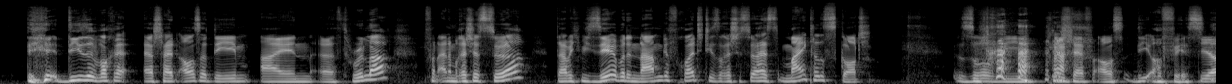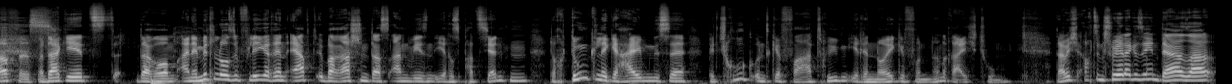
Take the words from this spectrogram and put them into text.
die, diese Woche erscheint außerdem ein äh, Thriller von einem Regisseur. Da habe ich mich sehr über den Namen gefreut. Dieser Regisseur heißt Michael Scott. So wie der Chef aus The Office. The Office. Und da geht es darum, eine mittellose Pflegerin erbt überraschend das Anwesen ihres Patienten, doch dunkle Geheimnisse, Betrug und Gefahr trüben ihren neu gefundenen Reichtum. Da habe ich auch den Trailer gesehen, der sah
